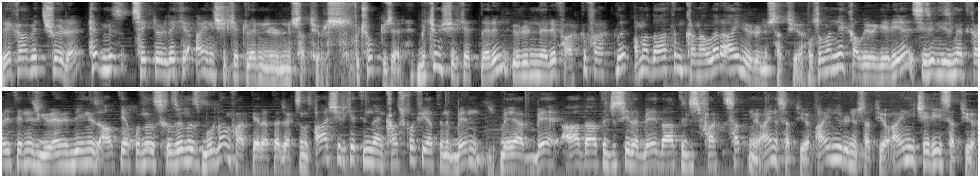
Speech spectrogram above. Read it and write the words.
rekabet şöyle. Hepimiz sektördeki aynı şirketlerin ürününü satıyoruz. Bu çok güzel. Bütün şirketlerin ürünleri farklı farklı ama dağıtım kanalları aynı ürünü satıyor. O zaman ne kalıyor geriye? Sizin hizmet kaliteniz, güvenilirliğiniz, altyapınız, hızınız buradan fark yaratacaksınız. A şirketinden kasko fiyatını ben veya B A dağıtıcısıyla B dağıtıcısı farklı satmıyor. Aynı satıyor. Aynı ürünü satıyor. Aynı içeriği satıyor.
